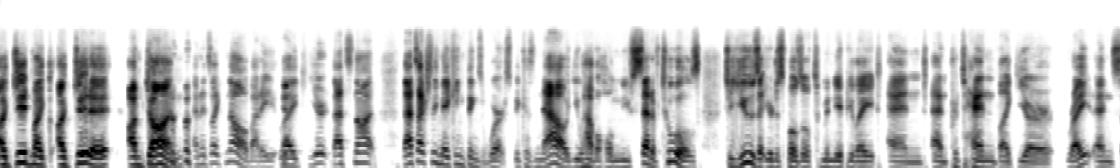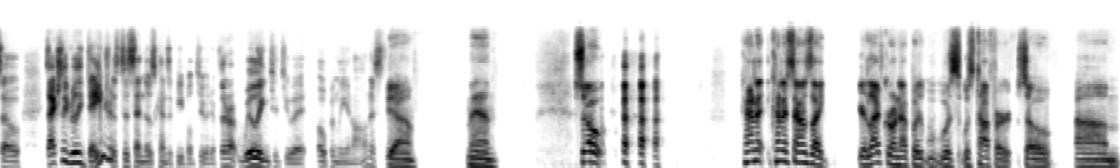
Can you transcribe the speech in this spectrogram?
i did my i did it i'm done. And it's like no buddy like you're that's not that's actually making things worse because now you have a whole new set of tools to use at your disposal to manipulate and and pretend like you're right? And so it's actually really dangerous to send those kinds of people to it if they're not willing to do it openly and honestly. Yeah. Man. So kind of kind of sounds like your life growing up was was, was tougher. So, um,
